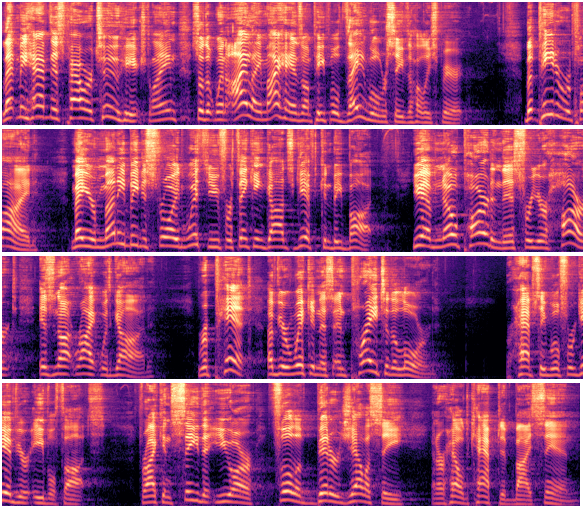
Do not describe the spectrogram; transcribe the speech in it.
Let me have this power too, he exclaimed, so that when I lay my hands on people, they will receive the Holy Spirit. But Peter replied, May your money be destroyed with you for thinking God's gift can be bought. You have no part in this, for your heart is not right with God. Repent of your wickedness and pray to the Lord. Perhaps he will forgive your evil thoughts, for I can see that you are full of bitter jealousy and are held captive by sin.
